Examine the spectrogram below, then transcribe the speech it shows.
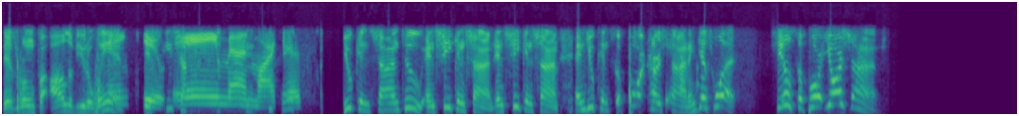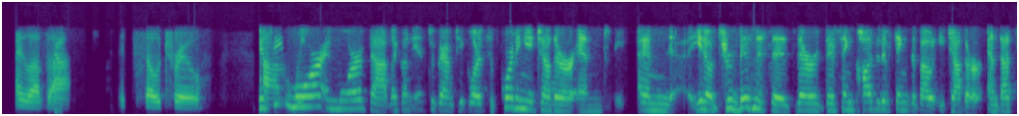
There's room for all of you to win. Thank you. Amen, Marcus. You can shine too, and she can shine, and she can shine, and you can support her shine. And guess what? She'll support your shine. I love that. It's so true. You see um, more and more of that, like on Instagram, people are supporting each other, and and you know through businesses, they're they're saying positive things about each other, and that's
